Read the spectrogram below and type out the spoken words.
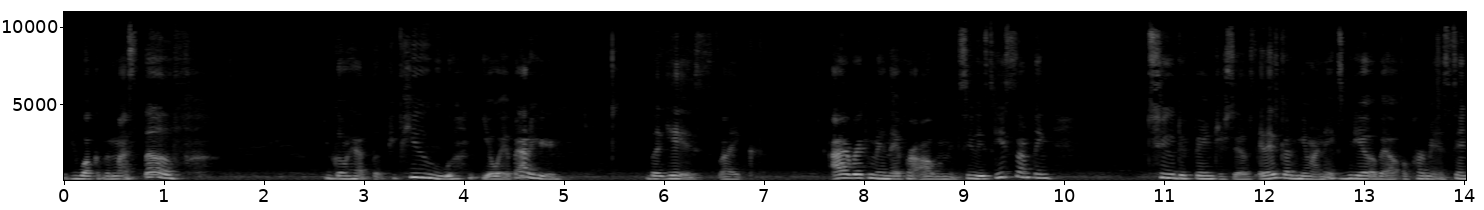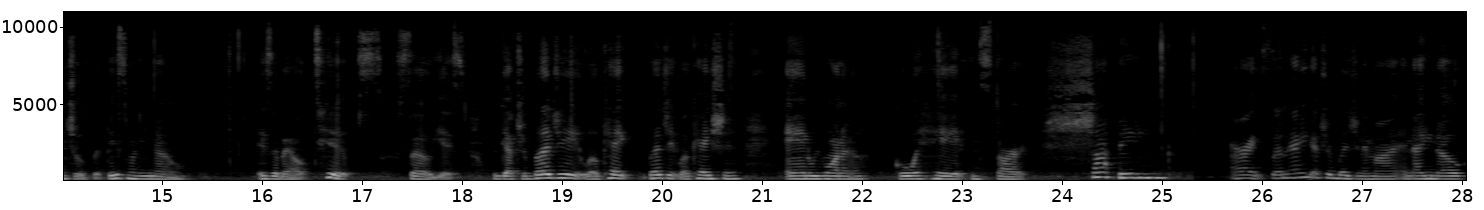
if you walk up in my stuff, you're gonna have to pew pew your way up out of here. But yes, like, I recommend that for all women too, is get something to defend yourselves. And it's gonna be in my next video about apartment essentials, but this one, you know, is about tips. So yes, we've got your budget, locate, budget, location, and we wanna go ahead and start shopping. All right, so now you got your budget in mind, and now you know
